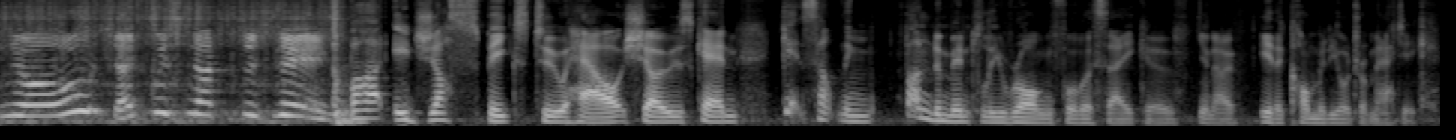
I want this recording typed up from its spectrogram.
No, that was not the thing. But it just speaks to how shows can get something fundamentally wrong for the sake of, you know, either comedy or dramatic.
